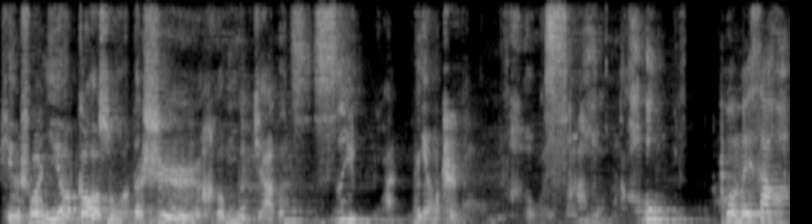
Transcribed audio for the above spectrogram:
听说你要告诉我的事和穆家的子嗣有关，你要知道，和我撒谎的后果。我没撒谎，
